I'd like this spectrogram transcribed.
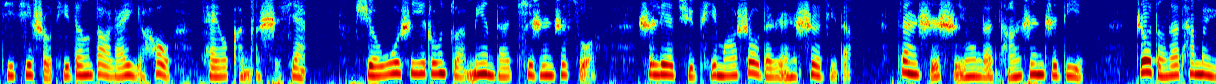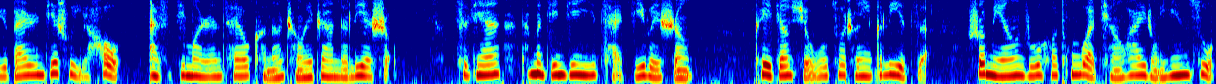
及其手提灯到来以后，才有可能实现。雪屋是一种短命的栖身之所，是猎取皮毛兽的人设计的，暂时使用的藏身之地。只有等到他们与白人接触以后，爱斯基摩人才有可能成为这样的猎手。此前，他们仅仅以采集为生。可以将雪屋做成一个例子，说明如何通过强化一种因素，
